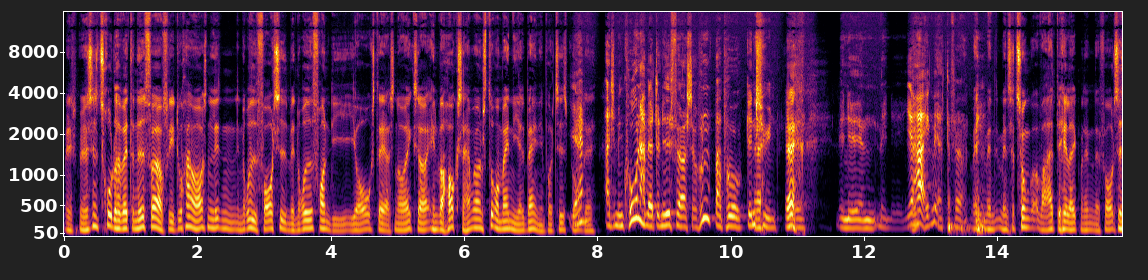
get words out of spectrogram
Men, men jeg synes, tror, du har været dernede før, fordi du har jo også en lidt en, en rød fortid med den røde front i, i Aarhus der og sådan noget, ikke? Så Enver Hoxha, han var jo en stor mand i Albanien på et tidspunkt. Ja, altså min kone har været dernede før, så hun var på gensyn. Ja. Ja. Øh, men, øh, men øh, jeg har ikke været der før. Men, men, men så tung var det heller ikke med den øh, fortid.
